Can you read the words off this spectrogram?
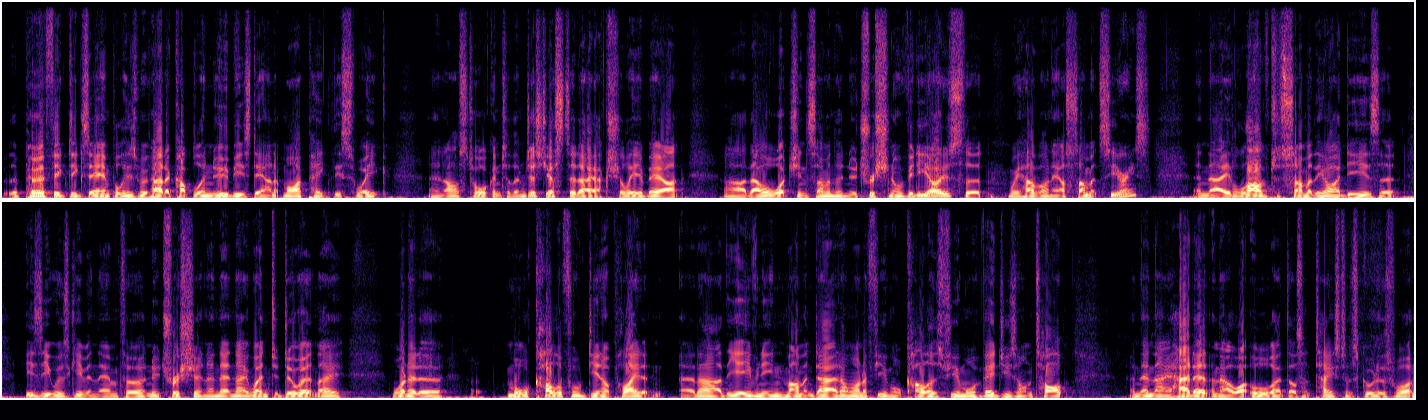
the perfect example is we've had a couple of newbies down at myPEAC this week, and I was talking to them just yesterday actually about uh, they were watching some of the nutritional videos that we have on our summit series, and they loved some of the ideas that Izzy was giving them for nutrition, and then they went to do it. They wanted a more colourful dinner plate at, at uh, the evening. Mum and Dad, I want a few more colours, a few more veggies on top. And then they had it, and they were like, "Oh, that doesn't taste as good as what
